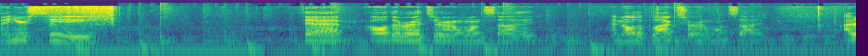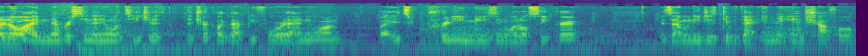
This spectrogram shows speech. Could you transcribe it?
And you see that all the reds are on one side and all the blacks are on one side. I don't know why I've never seen anyone teach it the trick like that before to anyone, but it's pretty amazing little secret is that when you just give it that in the hand shuffle,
